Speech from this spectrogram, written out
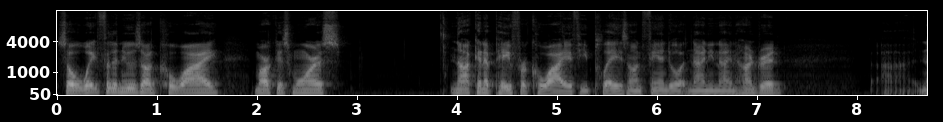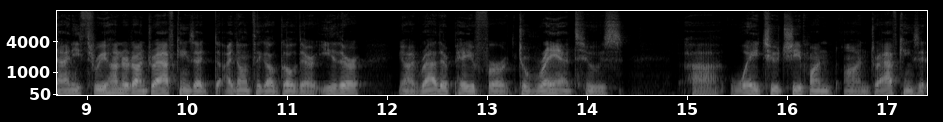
So wait for the news on Kawhi. Marcus Morris, not going to pay for Kawhi if he plays on FanDuel at 9,900. Uh, 9,300 on DraftKings, I, I don't think I'll go there either. You know, I'd rather pay for Durant, who's uh, way too cheap on, on DraftKings at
